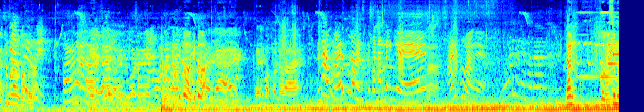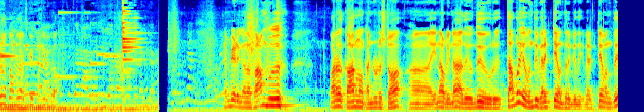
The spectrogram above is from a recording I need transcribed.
விஷமில்லாத பாம்பு தான் கிட்டவா கிட்டவா எடுப்பா போட்டவா டன் ஸோ விஷமில்லாத பாம்பு தான் ரெஸ்கியூ பண்ணியிருக்கிறோம் தம்பி எடுங்க. அந்த பாம்பு வர்றது காரணம் கண்டுபிடிச்சிட்டோம். என்ன அப்படின்னா அது வந்து ஒரு தவளையை வந்து விரட்டியே வந்திருக்குது. விரட்டியே வந்து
